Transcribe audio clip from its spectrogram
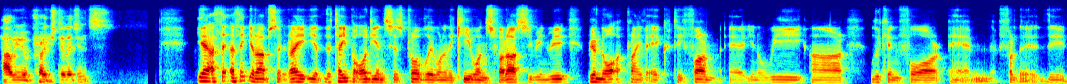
how you approach diligence. Yeah, I, th- I think you're absolutely right. The type of audience is probably one of the key ones for us. I mean, we we're not a private equity firm. Uh, you know, we are looking for um, for the the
